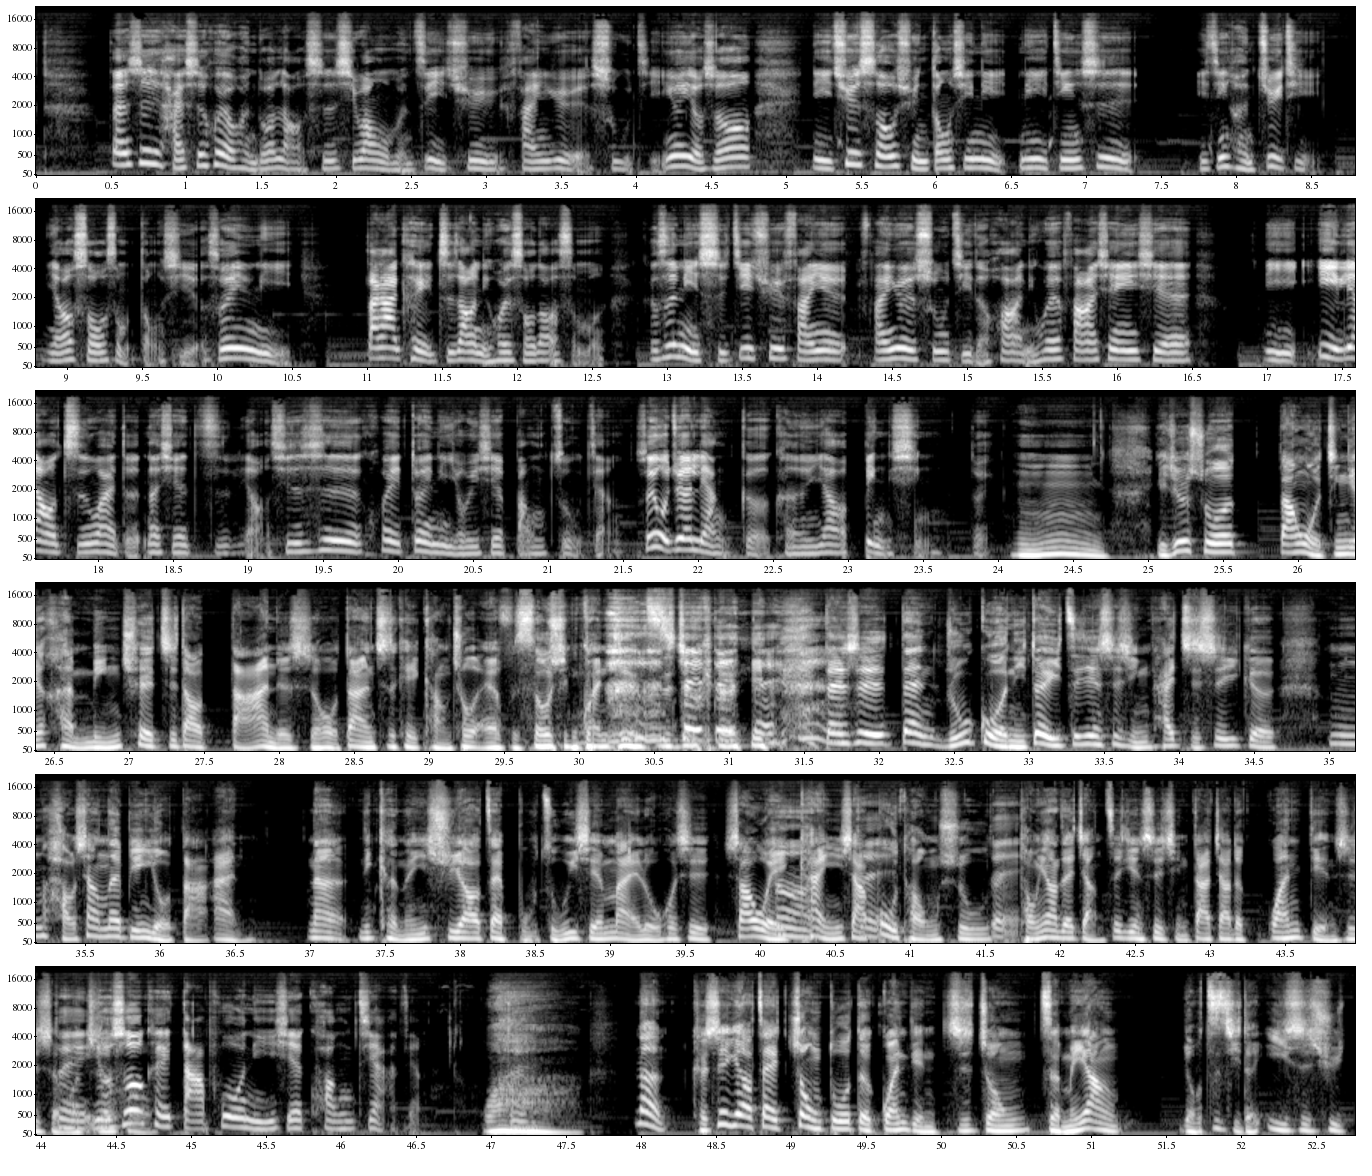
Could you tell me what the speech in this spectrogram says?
但是还是会有很多老师希望我们自己去翻阅书籍，因为有时候你去搜寻东西，你你已经是已经很具体你要搜什么东西了，所以你大概可以知道你会搜到什么。可是你实际去翻阅翻阅书籍的话，你会发现一些。你意料之外的那些资料，其实是会对你有一些帮助。这样，所以我觉得两个可能要并行。对，嗯，也就是说，当我今天很明确知道答案的时候，当然是可以 Ctrl F 搜寻关键字就 可以。但是，但如果你对于这件事情还只是一个，嗯，好像那边有答案，那你可能需要再补足一些脉络，或是稍微看一下不同书，同样在讲这件事情，大家的观点是什么？对，有时候可以打破你一些框架，这样。哇，那可是要在众多的观点之中，怎么样有自己的意识去，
